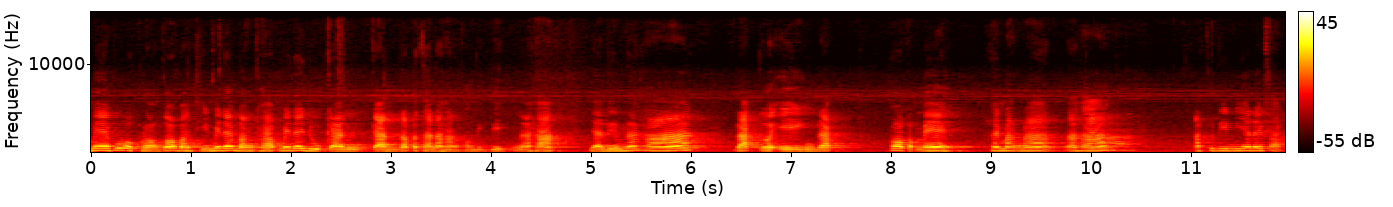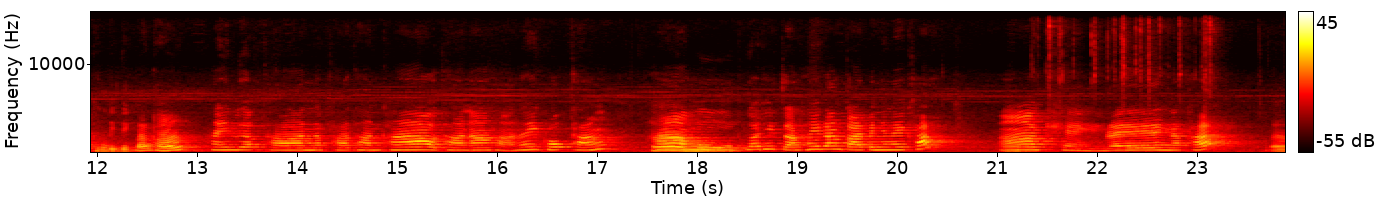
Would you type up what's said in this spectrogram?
แม่ผู้ปกครองก็บางทีไม่ได้บังคับ ไม่ได้ดูการการรับประทานอาหารของเด็กๆนะคะ อย่าลืมนะคะ รักตัวเองรักพ่อกับแม่ให้มากๆนะคะ อ่าอะคุณดีมีอะไรฝากถึงเด็กๆบ้างคะ ให้เลือกทานนะคะทานข้าว ทานอาหารให้ครบทั้งห้า5หหมู่มู่ เพื่อที่จะให้ร่างกายเป็นยังไงคะอ่าแข็งแรงนะคะอ่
